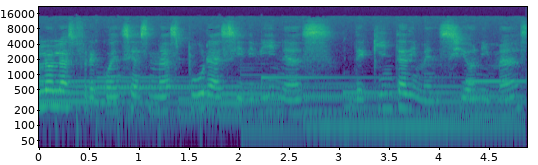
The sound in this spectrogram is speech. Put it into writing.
Solo las frecuencias más puras y divinas de quinta dimensión y más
